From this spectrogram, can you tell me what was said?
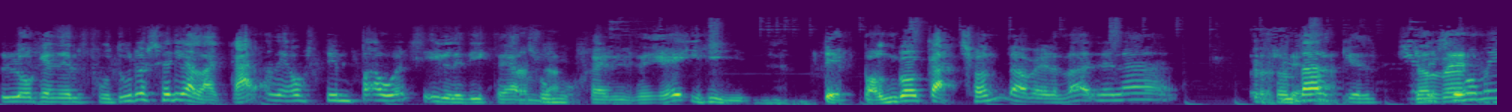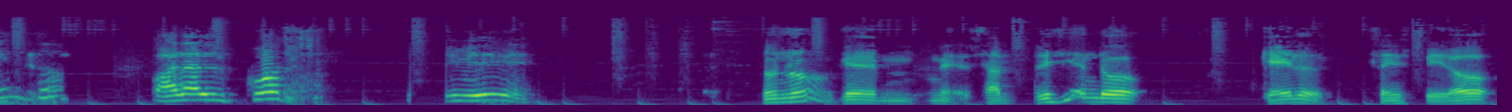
lo que en el futuro sería la cara de Austin Powers y le dice a su mujer, dice, "Ey, te pongo cachonda, ¿verdad, nena? Total, que el tío en ese me- momento para el coche. Dime, dime. No, no, que me estás diciendo que él se inspiró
